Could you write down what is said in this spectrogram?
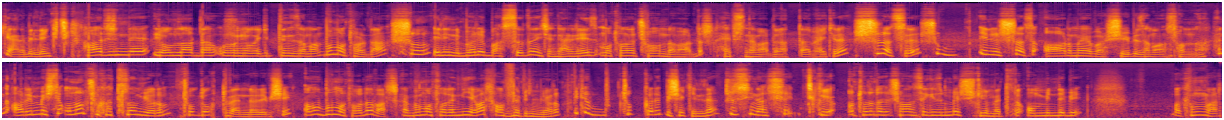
Küçük yani bildiğin küçük. Haricinde yollarda uzun yola gittiğin zaman bu motorda şu elini böyle bastırdığın için yani rez motorların çoğunda vardır. Hepsinde vardır hatta belki de. Şurası şu elin şurası ağrımaya başlıyor bir zaman sonra. Hani R25'te onu çok hatırlamıyorum. Çok yoktu bende öyle bir şey. Ama bu motorda var. Yani bu motorda niye var onu da bilmiyorum. Bir de çok garip bir şekilde şu sinyal şey çıkıyor. Motoru da şu an 8500 kilometrede 10.000'de bir bakım var.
